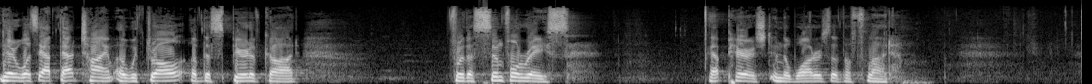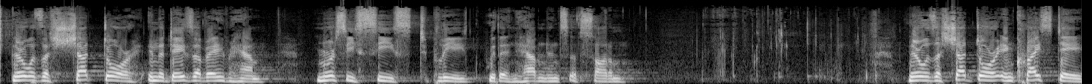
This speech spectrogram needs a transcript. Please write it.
There was at that time a withdrawal of the Spirit of God for the sinful race that perished in the waters of the flood. There was a shut door in the days of Abraham. Mercy ceased to plead with the inhabitants of Sodom. There was a shut door in Christ's day.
